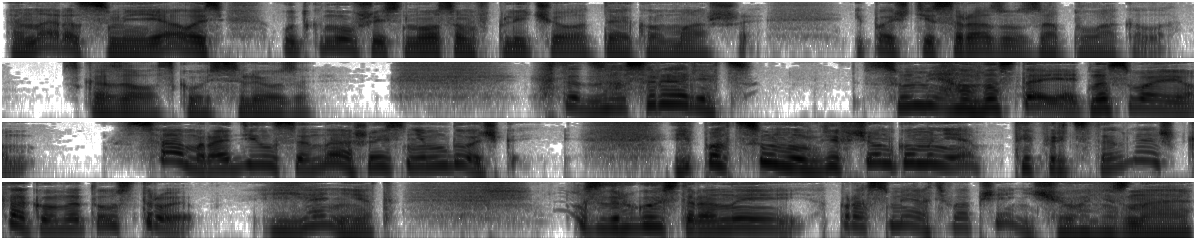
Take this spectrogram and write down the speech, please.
Она рассмеялась, уткнувшись носом в плечо Теко Маши, и почти сразу заплакала. Сказала сквозь слезы. «Этот засранец сумел настоять на своем. Сам родился нашей с ним дочкой и подсунул девчонку мне. Ты представляешь, как он это устроил? Я нет. С другой стороны, про смерть вообще ничего не знаю.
